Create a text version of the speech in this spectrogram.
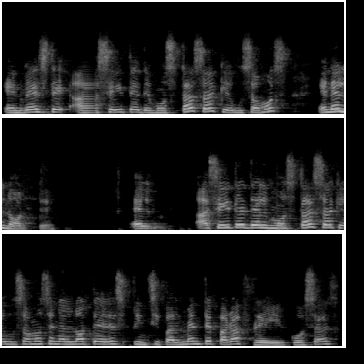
en vez de aceite de mostaza que usamos en el norte. El aceite del mostaza que usamos en el norte es principalmente para freír cosas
